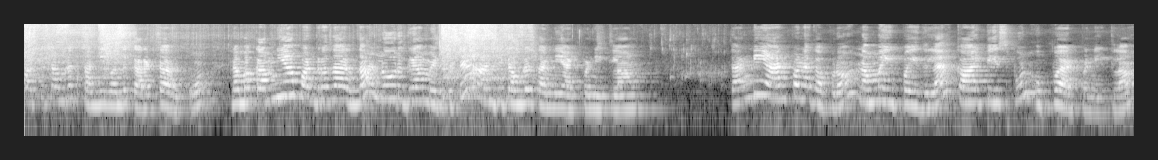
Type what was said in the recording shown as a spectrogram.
பத்து டம்ளர் தண்ணி வந்து கரெக்டாக இருக்கும். நம்ம கம்மியாக பண்ணுறதா இருந்தால் நூறு கிராம் எடுத்துட்டு அஞ்சு டம்ளர் தண்ணி ஆட் பண்ணிக்கலாம். தண்ணி ஆட் பண்ணக்கப்புறம் நம்ம இப்போ இதில் கால் டீஸ்பூன் உப்பு ஆட் பண்ணிக்கலாம்.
